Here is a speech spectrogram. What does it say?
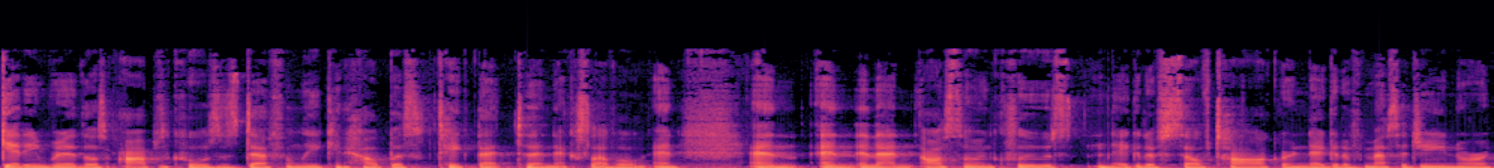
getting rid of those obstacles is definitely can help us take that to the next level. And and and and that also includes negative self-talk or negative messaging or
